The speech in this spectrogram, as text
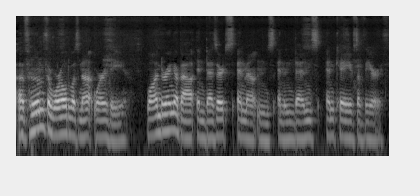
of whom the world was not worthy, wandering about in deserts and mountains and in dens and caves of the earth.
